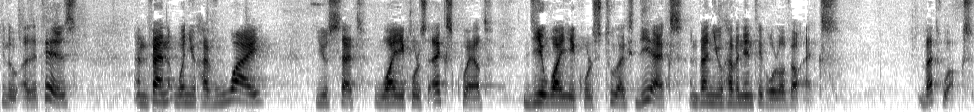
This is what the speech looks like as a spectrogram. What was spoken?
you know, as it is. And then when you have y, you set y equals x squared, dy equals 2x dx, and then you have an integral over x. That works.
